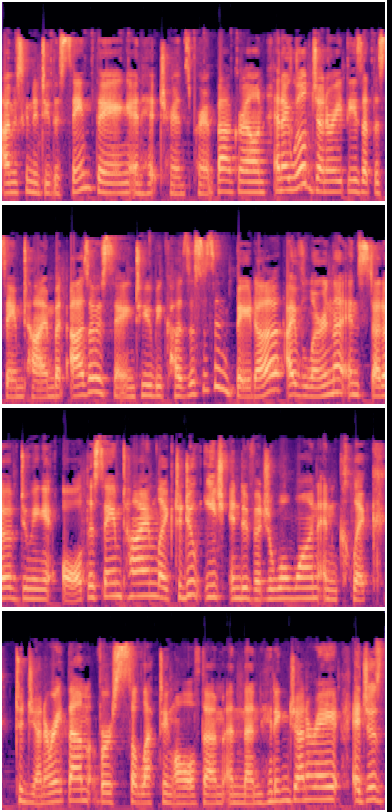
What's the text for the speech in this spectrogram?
I'm just gonna do the same thing and hit transparent background. And I will generate these at the same time. But as I was saying to you, because this is in beta, I've learned that instead of doing it all at the same time, like to do each individual one and click to generate them versus selecting all of them and then hitting generate, it just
